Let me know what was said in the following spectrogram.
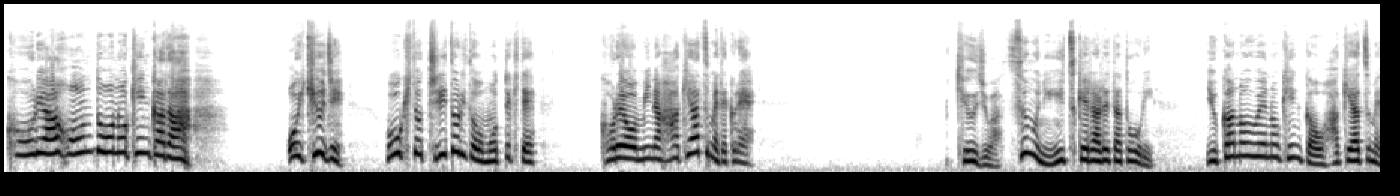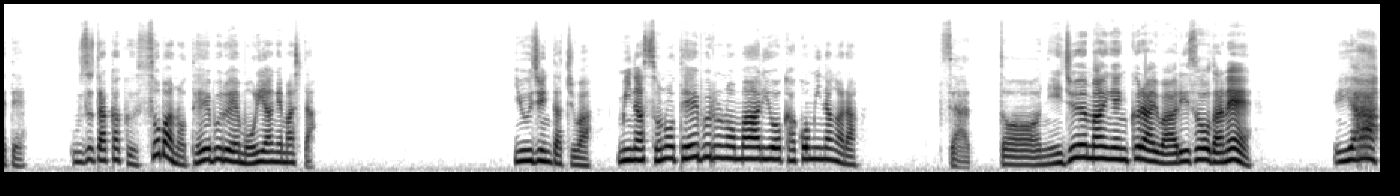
こりゃ本当の金貨だ。おい、球児、ほうきとちりとりとを持ってきて、これをみんな吐き集めてくれ。球児はすぐに言いつけられた通り、床の上の金貨を吐き集めて、うず高くそばのテーブルへ盛り上げました。友人たちは皆そのテーブルの周りを囲みながら、ざっと20万円くらいはありそうだね。いや、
